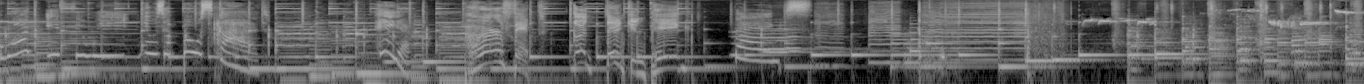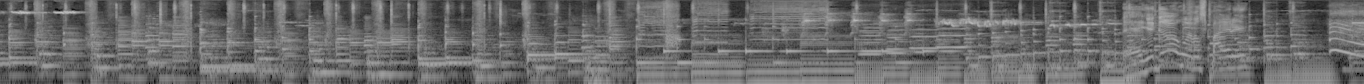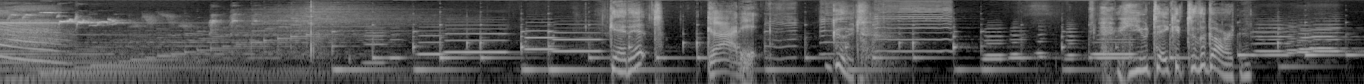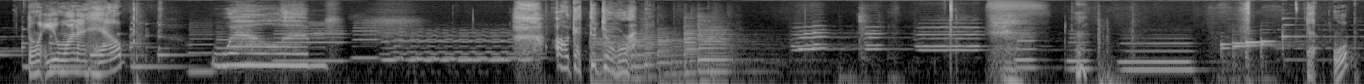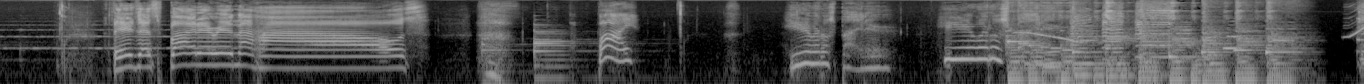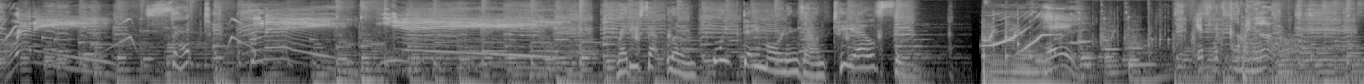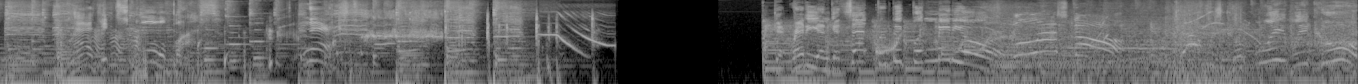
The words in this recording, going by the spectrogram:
What if we use a postcard? Here. Perfect. Good thinking, pig. Garden. Don't you want to help? Well, um. I'll get the door. Uh. There's a spider in the house. Bye. Here, little spider. Here, little spider. Ready, set, learn. Weekday mornings on TLC. Hey, guess what's coming up? Magic School Bus. Next. Get ready and get set for Bigfoot Meteor. Blast off! That was completely cool.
